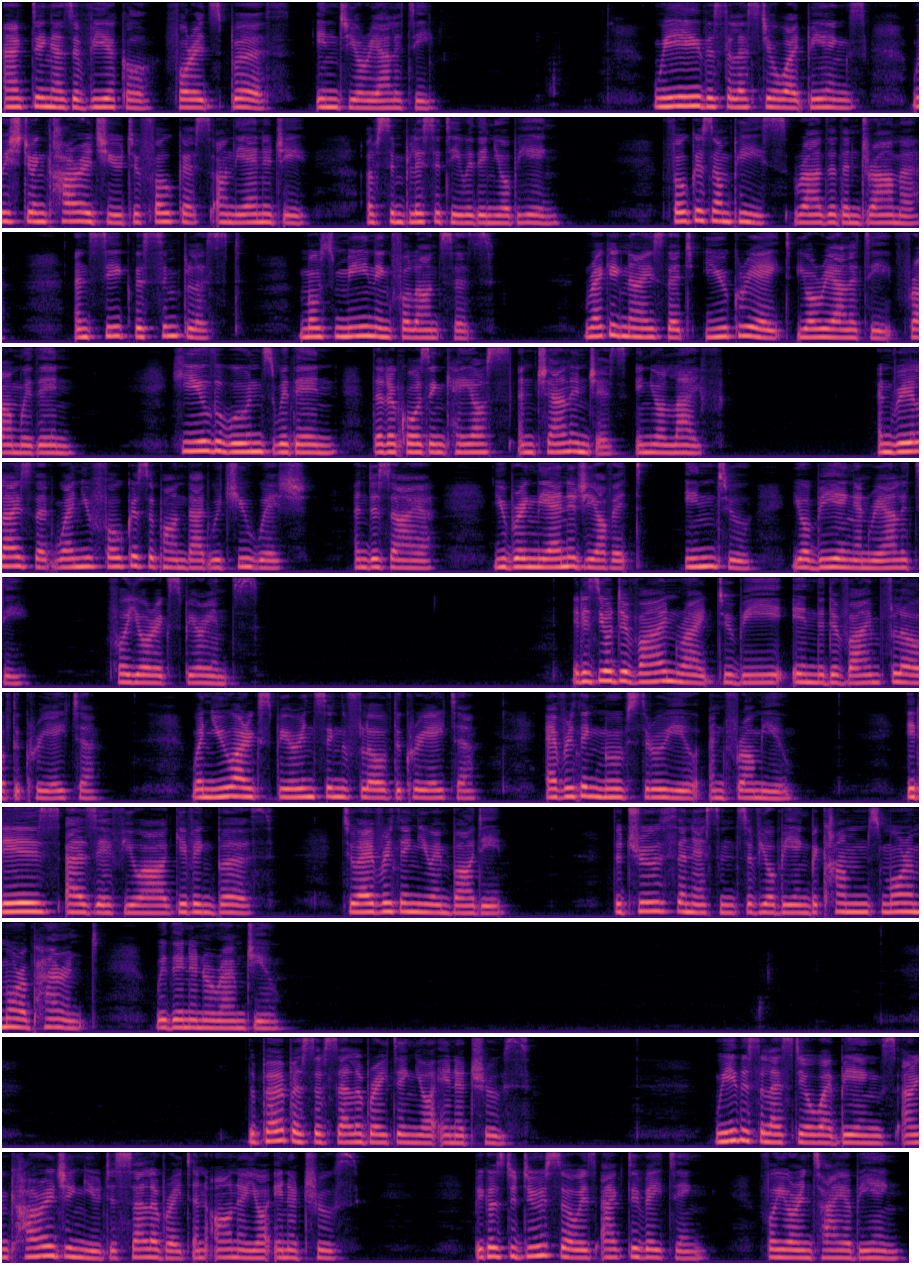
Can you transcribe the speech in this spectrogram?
acting as a vehicle for its birth into your reality. We, the celestial white beings, wish to encourage you to focus on the energy of simplicity within your being. Focus on peace rather than drama and seek the simplest, most meaningful answers. Recognize that you create your reality from within. Heal the wounds within that are causing chaos and challenges in your life. And realize that when you focus upon that which you wish and desire, you bring the energy of it into your being and reality for your experience. It is your divine right to be in the divine flow of the Creator. When you are experiencing the flow of the Creator, Everything moves through you and from you. It is as if you are giving birth to everything you embody, the truth and essence of your being becomes more and more apparent within and around you. The purpose of celebrating your inner truth. We, the celestial white beings, are encouraging you to celebrate and honor your inner truth, because to do so is activating for your entire being.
